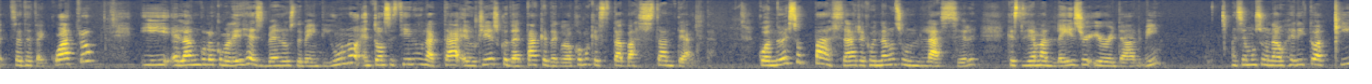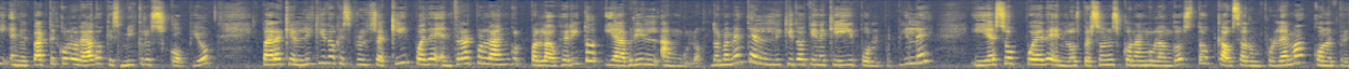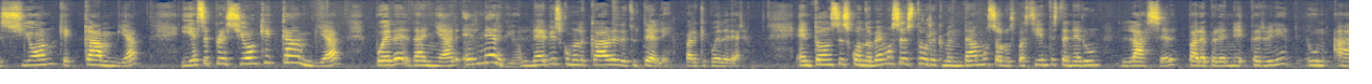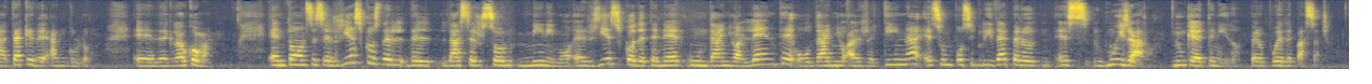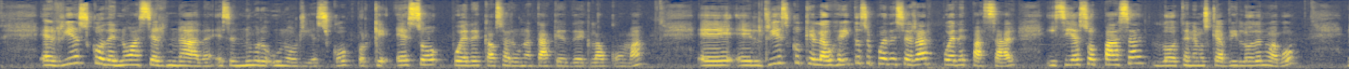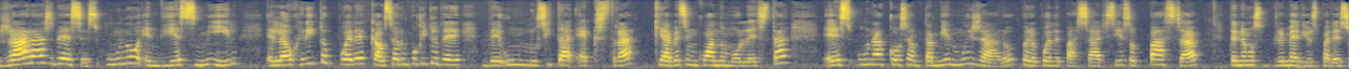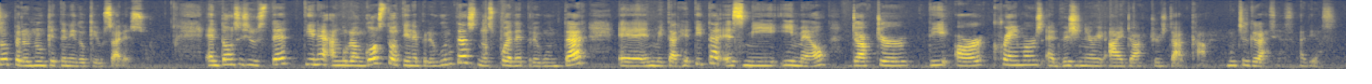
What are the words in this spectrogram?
74 y el ángulo, como le dije, es menos de 21. Entonces tiene un el riesgo de ataque de glaucoma que está bastante alta. Cuando eso pasa, recomendamos un láser que se llama laser iridotomy hacemos un agujerito aquí en el parte colorado que es microscopio para que el líquido que se produce aquí puede entrar por, por el agujerito y abrir el ángulo. Normalmente el líquido tiene que ir por el pupile y eso puede en las personas con ángulo angosto causar un problema con la presión que cambia y esa presión que cambia puede dañar el nervio. El nervio es como el cable de tu tele para que pueda ver. Entonces, cuando vemos esto, recomendamos a los pacientes tener un láser para prevenir un ataque de ángulo, eh, de glaucoma. Entonces, el riesgos del, láser son mínimo. El riesgo de tener un daño al lente o daño al retina es una posibilidad, pero es muy raro. Nunca he tenido, pero puede pasar. El riesgo de no hacer nada es el número uno riesgo, porque eso puede causar un ataque de glaucoma. Eh, el riesgo que el agujerito se puede cerrar puede pasar y si eso pasa, lo tenemos que abrirlo de nuevo. Raras veces, uno en 10.000, el agujerito puede causar un poquito de, de un lucita extra que a vez en cuando molesta. Es una cosa también muy raro, pero puede pasar. Si eso pasa, tenemos remedios para eso, pero nunca he tenido que usar eso. Entonces, si usted tiene ángulo angosto o tiene preguntas, nos puede preguntar eh, en mi tarjetita. Es mi email, drdrkramers at visionaryeyedoctors.com. Muchas gracias. Adiós.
